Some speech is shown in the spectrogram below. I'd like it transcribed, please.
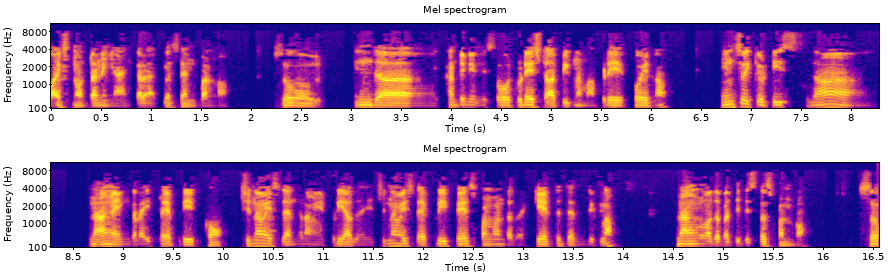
வாய்ஸ் நோட்டா நீங்க ஆங்கர் ஆப்ல சென்ட் பண்ணலாம். ஸோ இந்த கண்டினியூ ஸோ டுடேஸ் டாபிக் நம்ம அப்படியே போயிடலாம். இன்செக்யூரிட்டிஸ் தான் நாங்க எங்க லைஃப்ல எப்படி இருக்கோம்? சின்ன வயசுல இருந்து நாங்க எப்படி அதை சின்ன வயசுல எப்படி ஃபேஸ் பண்ணோன்றதை கேட்டு தெரிஞ்சுக்கலாம். நாங்களும் அதை பத்தி டிஸ்கஸ் பண்றோம். ஸோ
